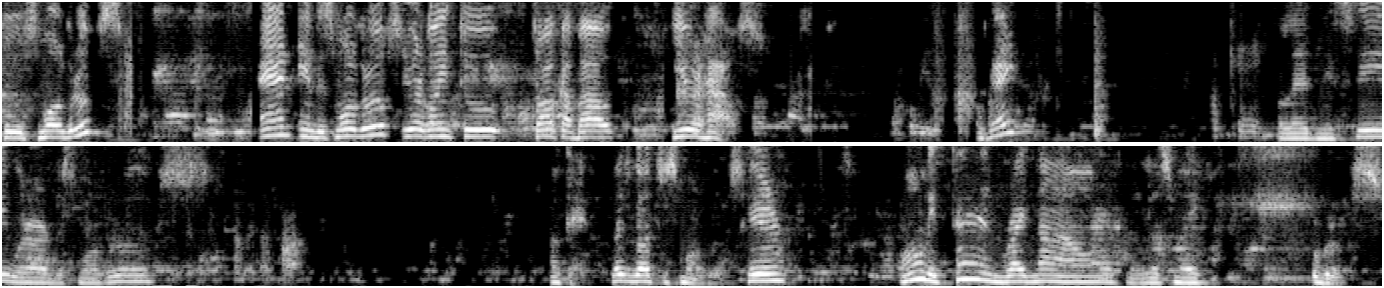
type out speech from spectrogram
to small groups. And in the small groups, you are going to talk about your house. Okay? Okay. Let me see, where are the small groups? Okay, let's go to small groups. Here, only 10 right now. Okay, let's make two groups.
